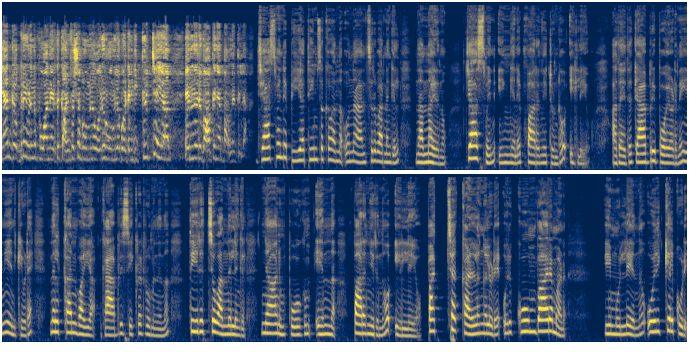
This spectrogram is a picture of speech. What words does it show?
ഞാൻ ഗബ്രി ഇവിടുന്ന് പോകാൻ നേരത്തെ കൺഫെഷൻ റൂമിലോ ഒരു റൂമിലോ പോയിട്ട് എനിക്ക് ക്വിറ്റ് ചെയ്യണം എന്നൊരു വാക്ക് ഞാൻ പറഞ്ഞിട്ടില്ല. ജാസ്മിന്റെ പി ആർ ടീംസ് ഒക്കെ വന്ന് ഒന്ന് ആൻസർ പറഞ്ഞെങ്കിൽ നന്നായിരുന്നു. ജാസ്മിൻ ഇങ്ങനെ പറഞ്ഞിട്ടുണ്ടോ ഇല്ലയോ? അതായത് ഗാബ്രി പോയ ഉടനെ ഇനി എനിക്കിവിടെ നിൽക്കാൻ വയ്യ. ഗാബ്രി സീക്രട്ട് റൂമിൽ നിന്ന് തിരിച്ചു വന്നില്ലെങ്കിൽ ഞാനും പോകും എന്ന് പറഞ്ഞിരുന്നോ ഇല്ലയോ? പച്ച കള്ളങ്ങളുടെ ഒരു കൂമ്പാരമാണ് ഈ മുല്ലയെന്ന് ഒരിക്കൽ കൂടി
